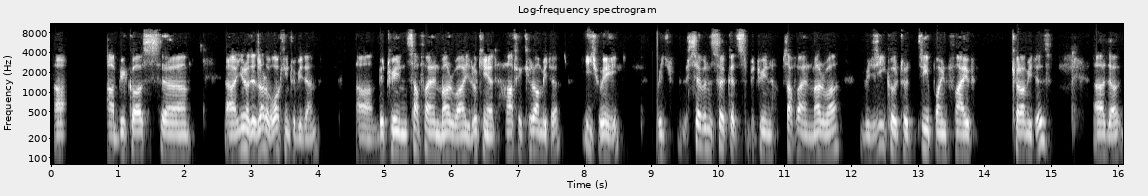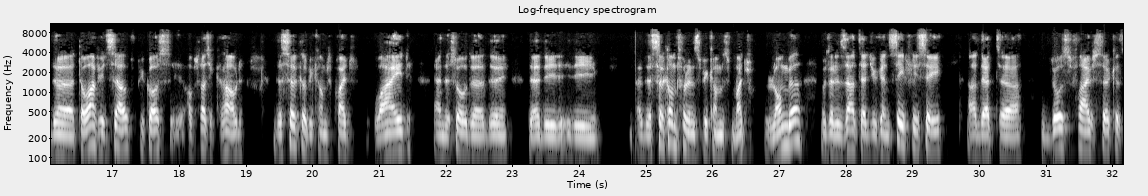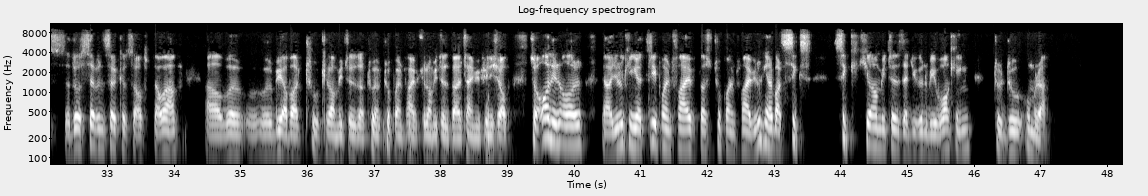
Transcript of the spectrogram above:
uh, uh, because, uh, you know, there's a lot of walking to be done. between Safa and Marwa, you're looking at half a kilometer each way, which seven circuits between Safa and Marwa, which is equal to 3.5 kilometers. Uh, the, the tawaf itself, because of such a crowd, the circle becomes quite wide, and so the the the the, the, uh, the circumference becomes much longer, with the result that you can safely say uh, that uh, those five circuits, those seven circuits of tawaf, uh, will will be about two kilometers or two two point five kilometers by the time you finish off. So all in all, uh, you're looking at three point five plus two point five. You're looking at about six six kilometers that you're going to be walking to do Umrah.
